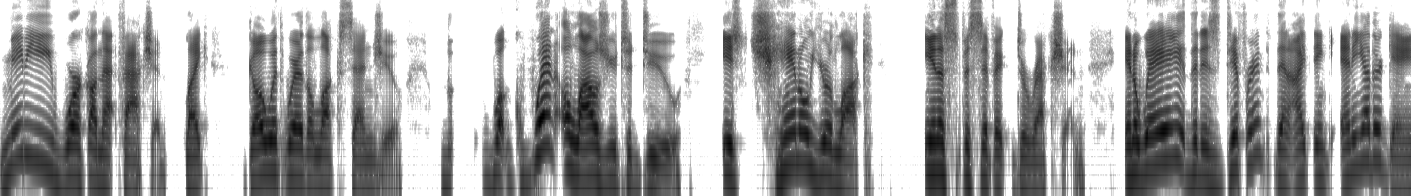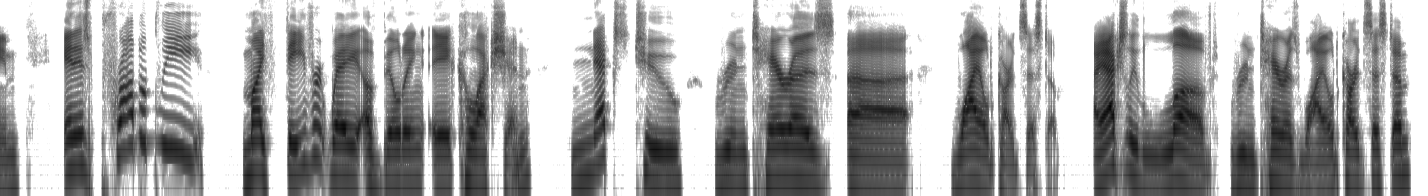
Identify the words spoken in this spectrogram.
maybe work on that faction. Like go with where the luck sends you. What gwent allows you to do is channel your luck in a specific direction in a way that is different than i think any other game and is probably my favorite way of building a collection next to runeterra's uh wild card system. I actually loved Runeterra's wild card system.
